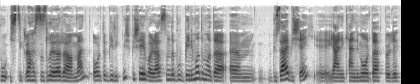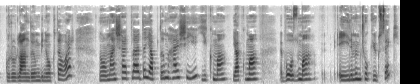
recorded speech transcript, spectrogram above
bu istikrarsızlığa rağmen orada birikmiş bir şey var. Aslında bu benim adıma da güzel bir şey. E, yani kendimi orada böyle gururlandığım bir nokta var. Normal şartlarda yaptığım her şeyi yıkma, yakma, bozma eğilimim çok yüksek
